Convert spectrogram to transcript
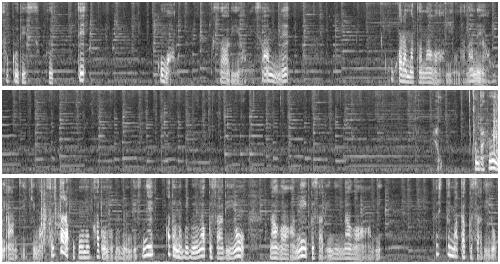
側ですくって5目鎖編み3目。ここからまた長編みを斜め編みこんな風に編んでいきます。そしたらここの角の部分ですね。角の部分は鎖4長編み鎖2長編み。そしてまた鎖4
